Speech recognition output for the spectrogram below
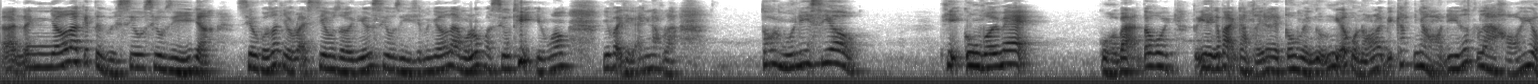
à, anh nhớ ra cái từ siêu siêu gì nhỉ? Siêu có rất nhiều loại siêu rồi nhớ siêu gì thì mới nhớ ra một lúc mà siêu thị đúng không? Như vậy thì anh đọc là tôi muốn đi siêu. Thị cùng với mẹ của bạn tôi tự nhiên các bạn cảm thấy là cái câu này ngữ nghĩa của nó lại bị cắt nhỏ đi rất là khó hiểu.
